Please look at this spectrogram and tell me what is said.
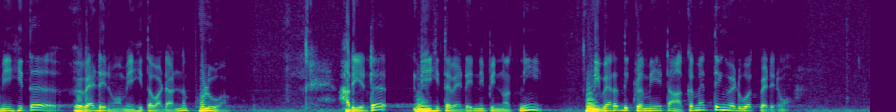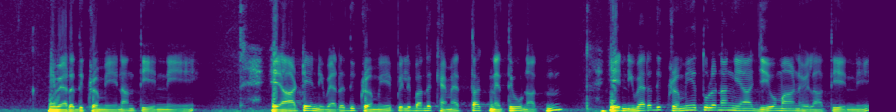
මේ හිත වැඩෙනවා මේ හිත වඩන්න පුළුවන්. හරියට මේ හිත වැඩෙන්නේ පින්වත්නි නිවැරදි ක්‍රමයට අකමැත්තෙන් වැඩුවත් වැඩෙනවා. නිවැරදි ක්‍රමේ නම් තියෙන්නේ එයාට නිවැරදි ක්‍රමයේ පිළිබඳ කැමැත්තක් නැති වුණත් ඒ නිවැරදි ක්‍රමය තුළ නම් එයා ජීවමාන වෙලා තියෙන්නේ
